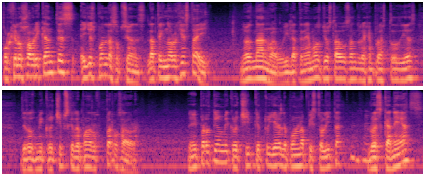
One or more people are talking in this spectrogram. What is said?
porque los fabricantes, ellos ponen las opciones. La tecnología está ahí no es nada nuevo. Y la tenemos, yo estaba usando el ejemplo estos días de los microchips que le ponen a los perros ahora. Mi perro tiene un microchip que tú llegas, le pones una pistolita, lo escaneas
